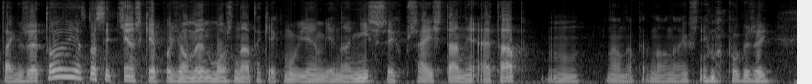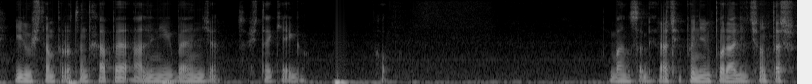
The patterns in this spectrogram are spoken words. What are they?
Także to jest dosyć ciężkie poziomy. Można, tak jak mówiłem, je na niższych przejść dany etap. Mm, No na pewno ona już nie ma powyżej iluś tam procent HP, ale niech będzie coś takiego. Hop. Ban sobie raczej powinien poradzić, on też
